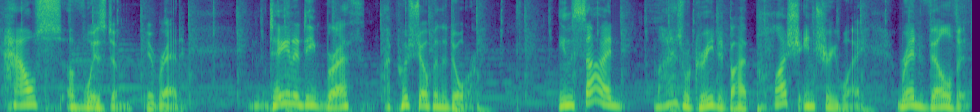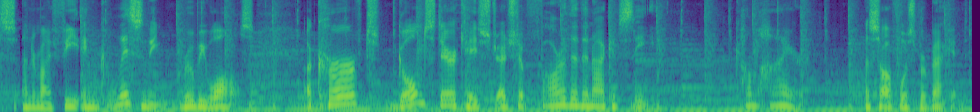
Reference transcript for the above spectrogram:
House of Wisdom, it read. Taking a deep breath, I pushed open the door. Inside, my eyes were greeted by a plush entryway red velvets under my feet, and glistening ruby walls. A curved, golden staircase stretched up farther than I could see. Come higher, a soft whisper beckoned.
